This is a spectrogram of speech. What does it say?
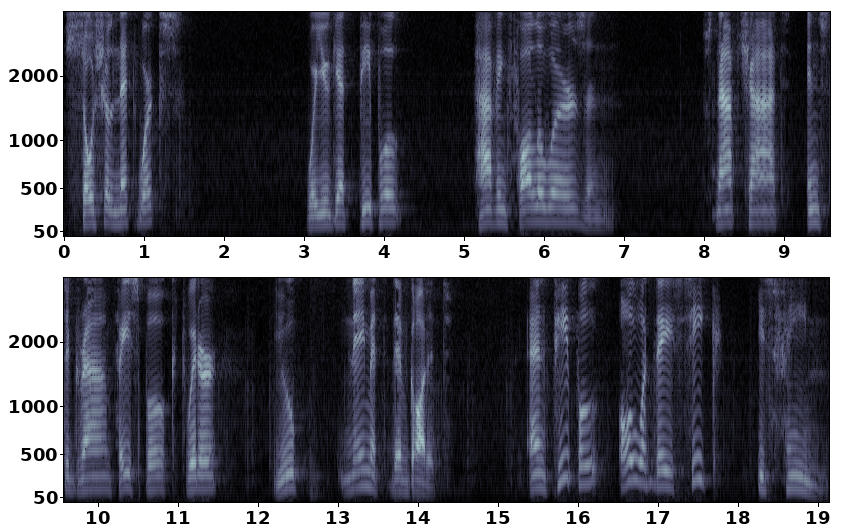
social networks, where you get people having followers and Snapchat, Instagram, Facebook, Twitter. You name it, they've got it. And people, all what they seek is fame,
